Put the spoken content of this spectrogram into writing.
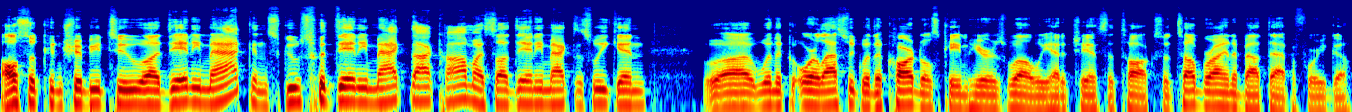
also contribute to uh, Danny Mac and scoopswithdannymac.com. I saw Danny Mac this weekend. Uh, when the or last week when the Cardinals came here as well, we had a chance to talk. So tell Brian about that before you go.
